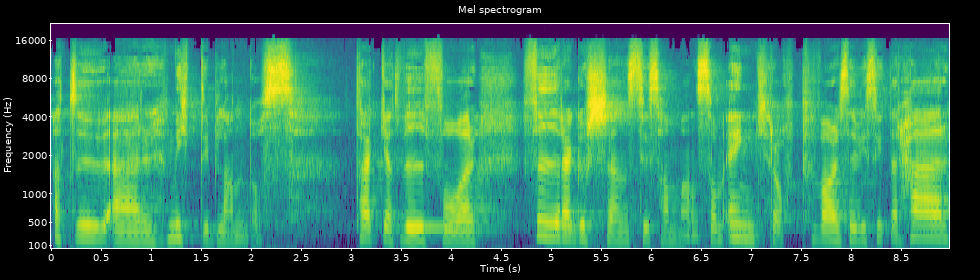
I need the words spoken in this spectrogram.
att du är mitt ibland oss. Tack att vi får fira gudstjänst tillsammans som en kropp, vare sig vi sitter här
